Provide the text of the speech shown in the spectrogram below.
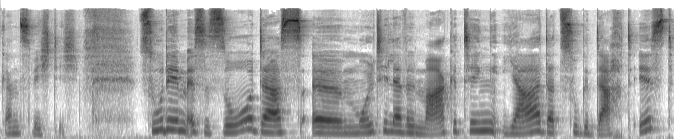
ganz wichtig. Zudem ist es so, dass äh, Multilevel Marketing ja dazu gedacht ist,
